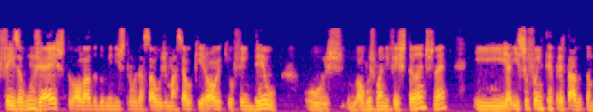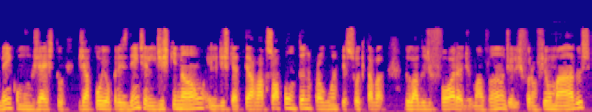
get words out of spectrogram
fez algum gesto ao lado do ministro da Saúde, Marcelo Queiroga, que ofendeu os, alguns manifestantes, né? E isso foi interpretado também como um gesto de apoio ao presidente. Ele diz que não, ele diz que estava só apontando para alguma pessoa que estava do lado de fora de uma van onde eles foram filmados.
